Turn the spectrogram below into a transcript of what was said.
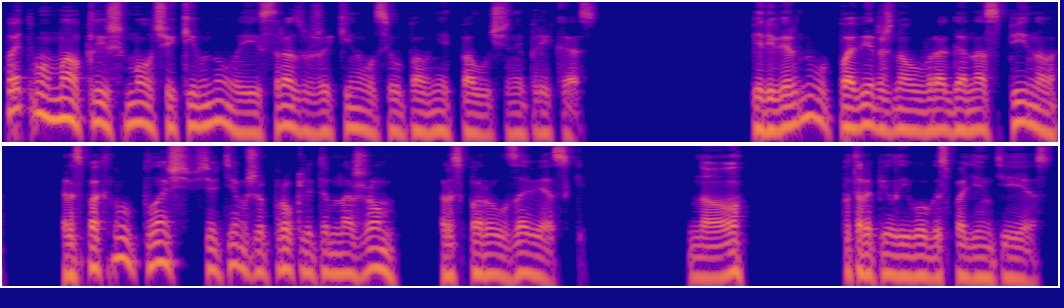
Поэтому Малк лишь молча кивнул и сразу же кинулся выполнять полученный приказ. перевернул поверженного врага на спину, распахнул плащ все тем же проклятым ножом, распорол завязки. «Ну?» — поторопил его господин Тиес.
